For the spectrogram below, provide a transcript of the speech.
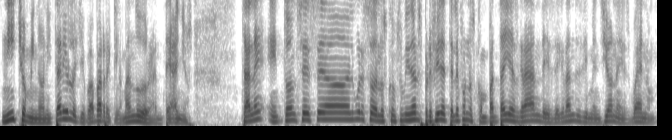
nicho minoritario lo llevaba reclamando durante años. ¿Sale? Entonces, eh, el grueso de los consumidores prefiere teléfonos con pantallas grandes, de grandes dimensiones. Bueno,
